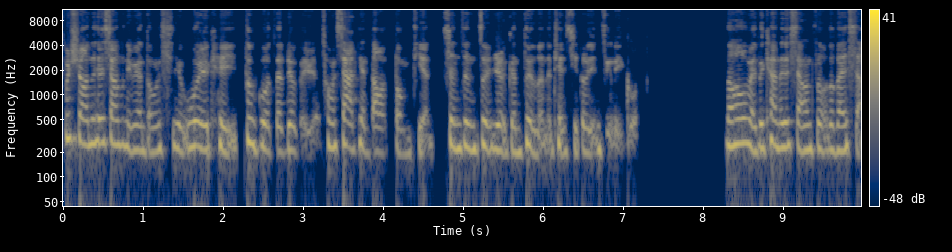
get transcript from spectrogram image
不需要那些箱子里面的东西，我也可以度过这六个月，从夏天到冬天，深圳最热跟最冷的天气都已经经历过。然后我每次看那个箱子，我都在想，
